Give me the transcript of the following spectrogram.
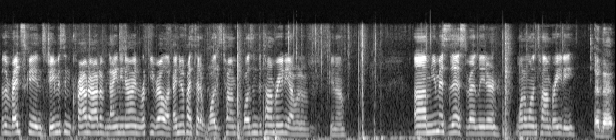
For the Redskins, Jamison Crowder out of 99, rookie relic. I knew if I said it was Tom, wasn't the Tom Brady, I would have, you know. Um, you missed this, Red Leader. 101 Tom Brady. And that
